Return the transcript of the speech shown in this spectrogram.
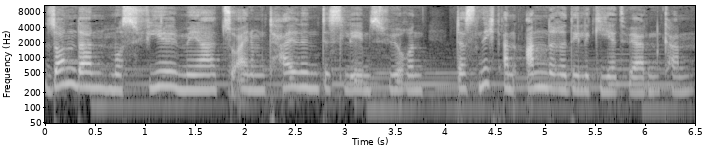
sondern muss vielmehr zu einem Teilen des Lebens führen, das nicht an andere delegiert werden kann.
